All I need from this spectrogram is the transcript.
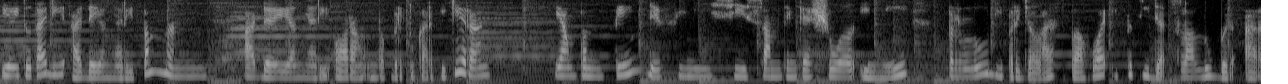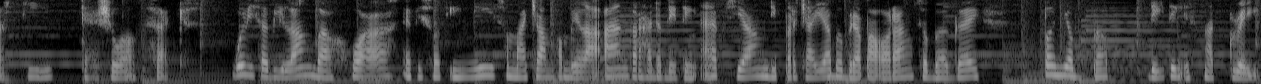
ya itu tadi ada yang nyari temen, ada yang nyari orang untuk bertukar pikiran. Yang penting definisi something casual ini perlu diperjelas bahwa itu tidak selalu berarti casual sex. Gue bisa bilang bahwa episode ini semacam pembelaan terhadap dating apps yang dipercaya beberapa orang sebagai penyebab dating is not great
